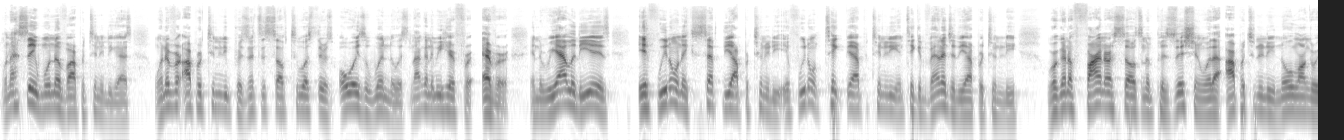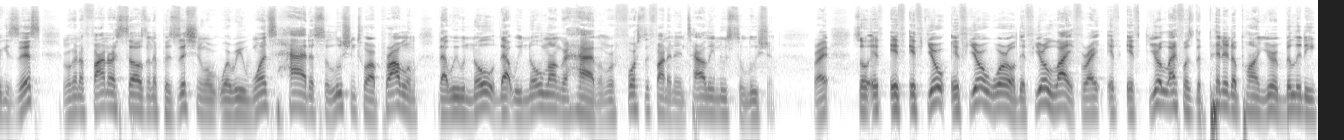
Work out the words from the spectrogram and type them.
When I say window of opportunity, guys, whenever an opportunity presents itself to us, there's always a window. It's not going to be here forever. And the reality is, if we don't accept the opportunity, if we don't take the opportunity and take advantage of the opportunity, we're going to find ourselves in a position where that opportunity no longer exists. We're going to find ourselves in a position where, where we once had a solution to our problem that we know that we no longer have, and we're forced to find an entirely new solution right? So if, if if your if your world if your life right if, if your life was dependent upon your ability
